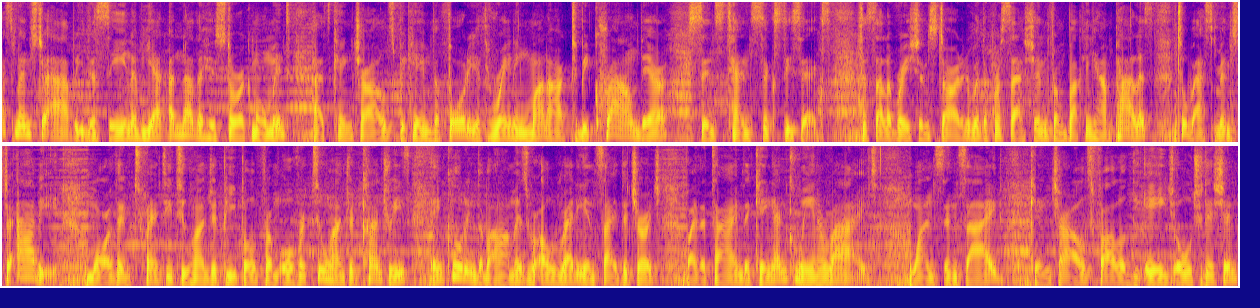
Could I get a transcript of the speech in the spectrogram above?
Westminster Abbey, the scene of yet another historic moment, as King Charles became the 40th reigning monarch to be crowned there since 1066. The celebration started with a procession from Buckingham Palace to Westminster Abbey. More than 2,200 people from over 200 countries, including the Bahamas, were already inside the church by the time the King and Queen arrived. Once inside, King Charles followed the age-old tradition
